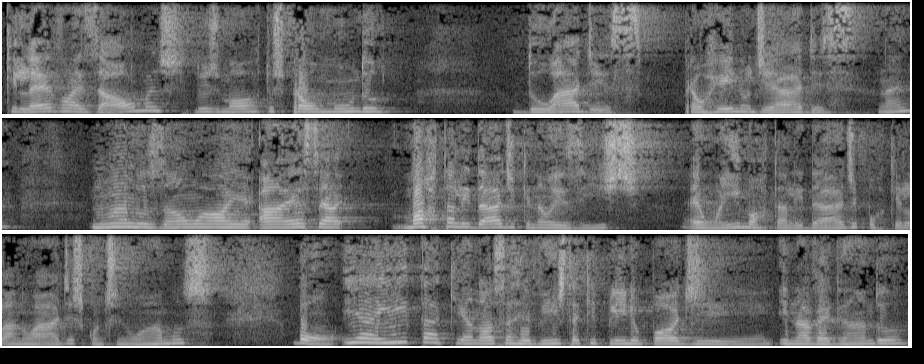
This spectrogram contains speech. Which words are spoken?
que levam as almas dos mortos para o mundo do Hades para o reino de Hades, né? numa alusão a, a essa mortalidade que não existe, é uma imortalidade, porque lá no Hades continuamos. Bom, e aí está aqui a nossa revista que Plínio pode ir navegando,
